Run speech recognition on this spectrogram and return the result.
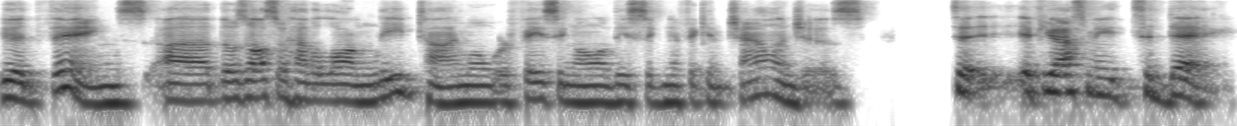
good things. Uh, those also have a long lead time while we're facing all of these significant challenges. To, if you ask me today,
